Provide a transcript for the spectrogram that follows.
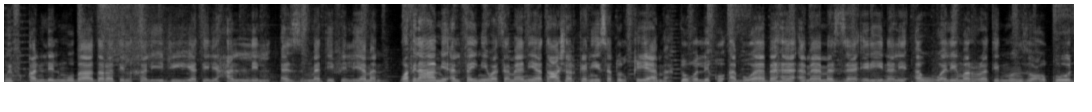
وفقا للمبادرة الخليجية لحل الأزمة في اليمن. وفي العام 2018 كنيسة القيامة تغلق أبوابها أمام الزائرين لأول مرة منذ عقود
